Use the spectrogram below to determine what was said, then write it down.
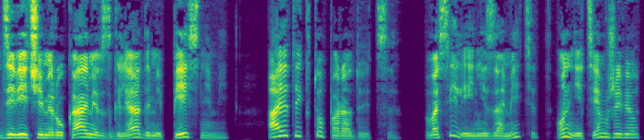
девичьими руками, взглядами, песнями. А этой кто порадуется? Василий не заметит, он не тем живет.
